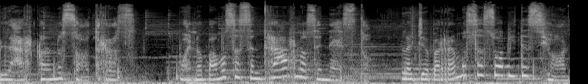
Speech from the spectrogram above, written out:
Hablar con nosotros? Bueno, vamos a centrarnos en esto. La llevaremos a su habitación.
